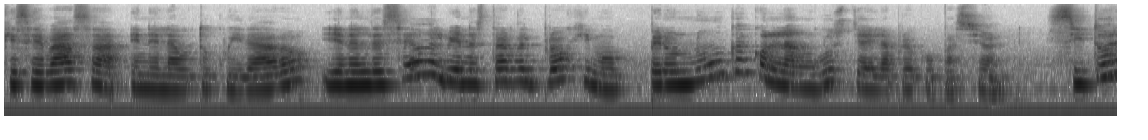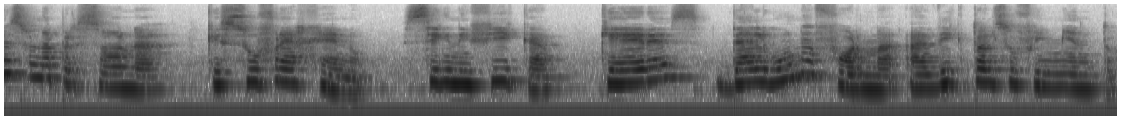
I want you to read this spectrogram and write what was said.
que se basa en el autocuidado y en el deseo del bienestar del prójimo, pero nunca con la angustia y la preocupación. Si tú eres una persona que sufre ajeno, significa que eres de alguna forma adicto al sufrimiento,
